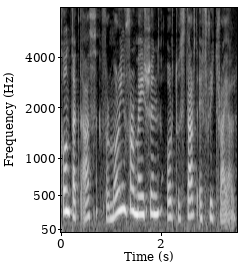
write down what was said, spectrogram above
contact us for more information or to start a free trial.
